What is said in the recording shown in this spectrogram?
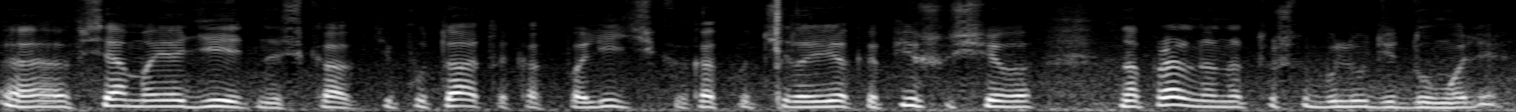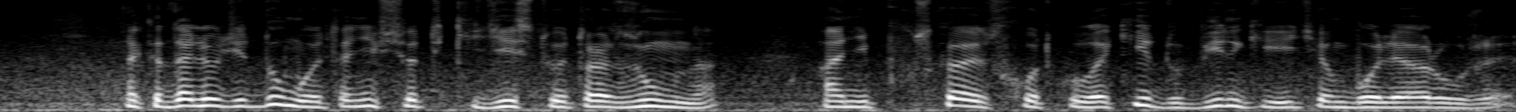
э, вся моя деятельность как депутата, как политика, как вот человека пишущего, направлена на то, чтобы люди думали. А когда люди думают, они все-таки действуют разумно, а не пускают в ход кулаки, дубинки и тем более оружие.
